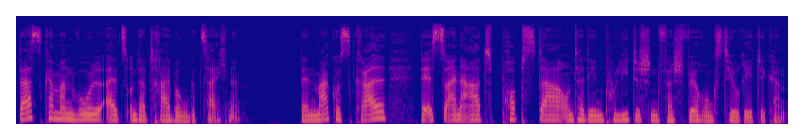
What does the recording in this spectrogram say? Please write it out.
das kann man wohl als Untertreibung bezeichnen. Denn Markus Krall, der ist so eine Art Popstar unter den politischen Verschwörungstheoretikern.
